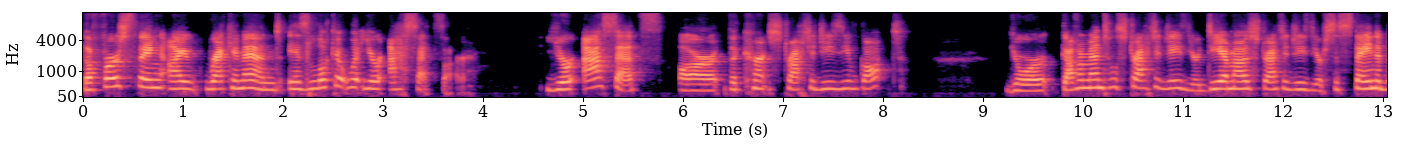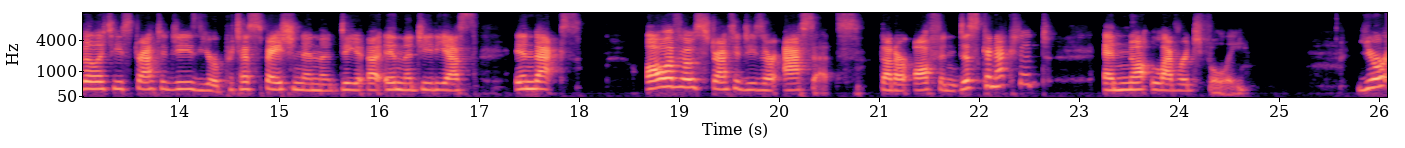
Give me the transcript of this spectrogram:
The first thing I recommend is look at what your assets are. Your assets are the current strategies you've got, your governmental strategies, your DMO strategies, your sustainability strategies, your participation in the D, uh, in the GDS index. All of those strategies are assets that are often disconnected and not leveraged fully. Your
